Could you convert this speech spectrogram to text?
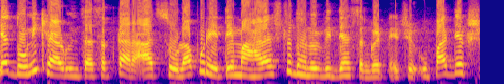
या दोन्ही खेळाडूंचा सत्कार आज सोलापूर येथे महाराष्ट्र धनुर्विद्या संघटनेचे उपाध्यक्ष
